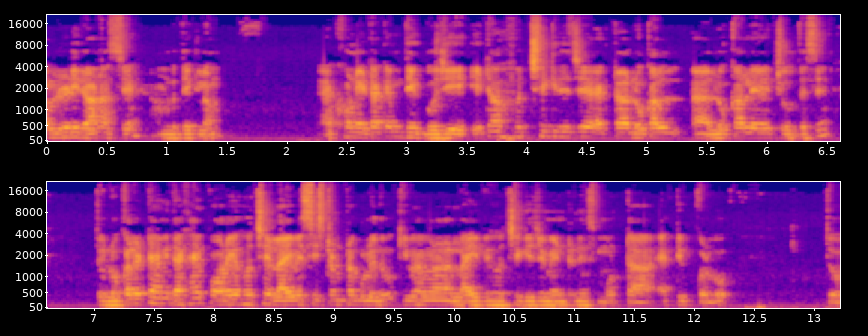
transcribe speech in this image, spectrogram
অলরেডি রান আছে, আমরা দেখলাম। এখন এটাকে আমি দেখব যে এটা হচ্ছে কি যে একটা লোকাল লোকালে চলতেছে। তো লোকালেরটা আমি দেখাই, পরে হচ্ছে লাইভে সিস্টেমটা বলে দেবো, কীভাবে আমরা লাইভে হচ্ছে কি যে মেনটেনেন্স মোডটা অ্যাক্টিভ করব। তো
